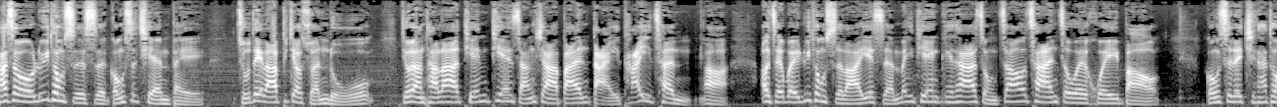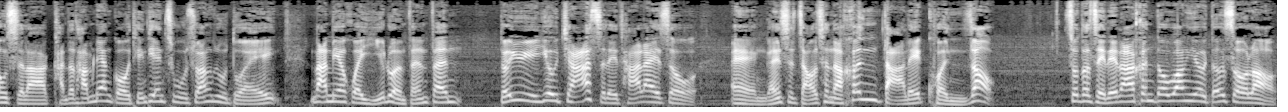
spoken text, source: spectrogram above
他说女同事是公司前辈，住得那比较顺路，就让他呢天天上下班带他一程啊。而这位女同事呢，也是每天给他送早餐作为回报。公司的其他同事呢，看到他们两个天天出双入对，难免会议论纷纷。对于有家室的他来说，哎，硬是造成了很大的困扰。说到这里呢，很多网友都说了，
